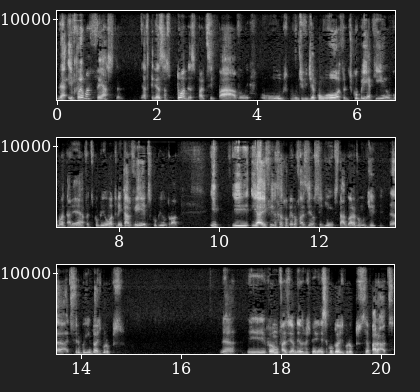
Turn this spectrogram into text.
Né? E foi uma festa. As crianças todas participavam, um, um dividia com o outro, descobria aqui alguma tarefa, descobria outro, vem cá ver, descobria um troço. E e, e aí resolveram fazer o seguinte, tá? Agora vamos de, uh, distribuir em dois grupos. Né? E vamos fazer a mesma experiência com dois grupos separados.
